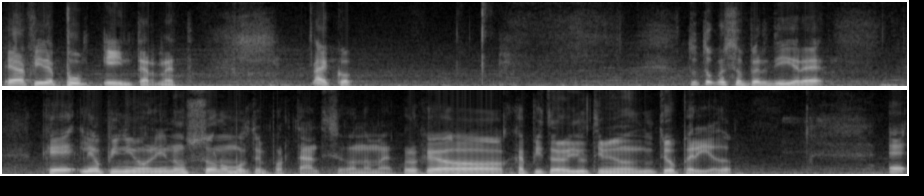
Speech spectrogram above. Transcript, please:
e alla fine pum internet. Ecco tutto questo per dire che le opinioni non sono molto importanti secondo me. Quello che ho capito nell'ultimo periodo è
